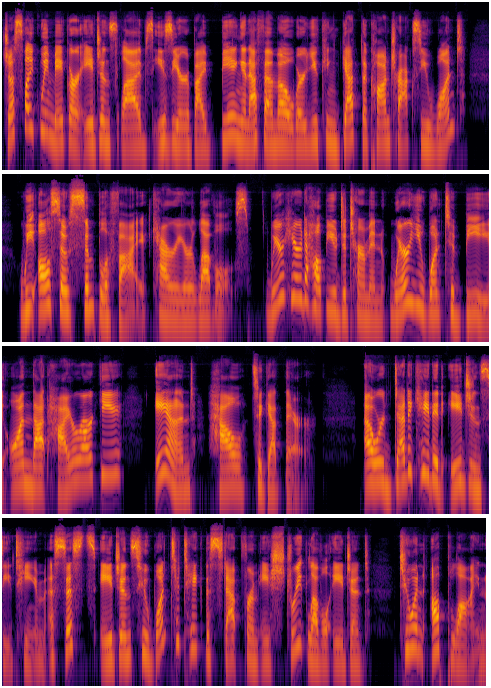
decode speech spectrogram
Just like we make our agents' lives easier by being an FMO where you can get the contracts you want, we also simplify carrier levels. We're here to help you determine where you want to be on that hierarchy and how to get there. Our dedicated agency team assists agents who want to take the step from a street level agent to an upline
